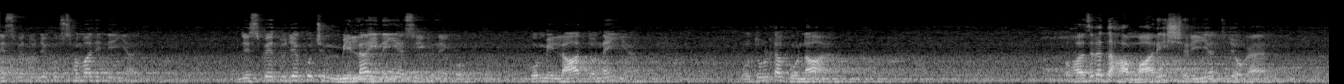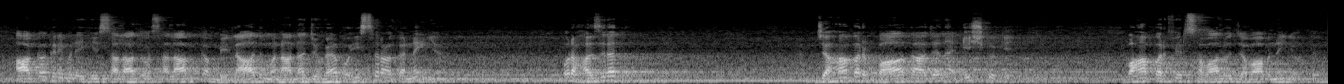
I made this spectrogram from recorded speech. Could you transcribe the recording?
جس میں تجھے کچھ سمجھ ہی نہیں آئی؟ جس پہ تجھے کچھ ملا ہی نہیں ہے سیکھنے کو، وہ میلاد تو نہیں ہے، وہ تو الٹا گناہ ہے۔ تو حضرت ہماری شریعت جو ہے، آقا کریم علیہ صلاحت وسلام کا میلاد منانا جو ہے، وہ اس طرح کا نہیں ہے۔ اور حضرت جہاں پر بات آ جائے نا عشق کی، وہاں پر پھر سوال و جواب نہیں ہوتے۔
